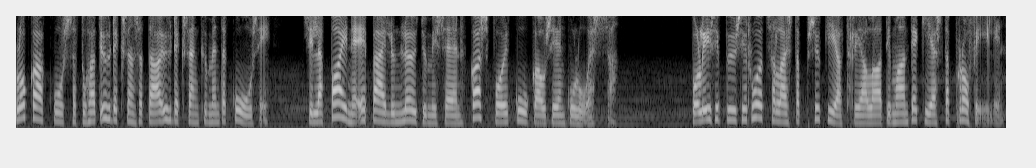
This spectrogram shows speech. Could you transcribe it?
lokakuussa 1996, sillä paine epäilyn löytymiseen kasvoi kuukausien kuluessa – Poliisi pyysi ruotsalaista psykiatria laatimaan tekijästä profiilin.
